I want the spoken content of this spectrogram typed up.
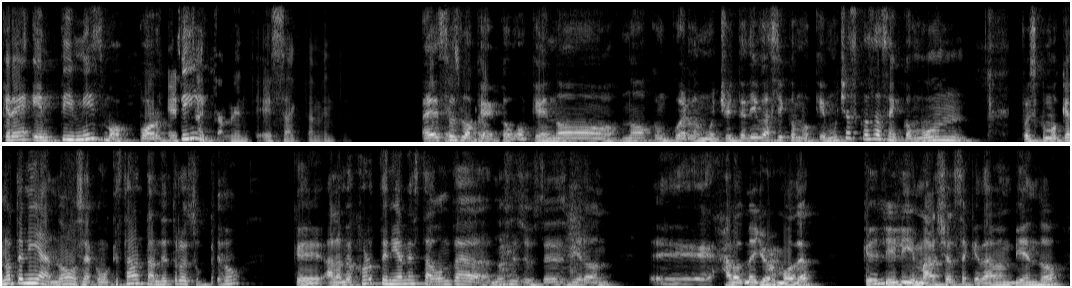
cree en ti mismo, por ti. Exactamente, exactamente. Eso es, lo que como que no, no concuerdo mucho. Y te digo así como que muchas cosas en común, pues como que no tenían, ¿no? O sea, como que estaban tan dentro de su pedo que a lo mejor tenían esta onda, no sé si ustedes vieron eh, Harold Major Mother, que Lily y Marshall se quedaban viendo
